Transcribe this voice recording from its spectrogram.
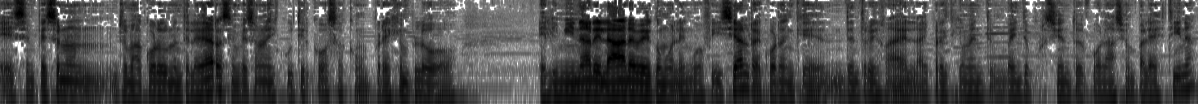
Eh, se empezaron, yo me acuerdo durante la guerra, se empezaron a discutir cosas como, por ejemplo, eliminar el árabe como lengua oficial. Recuerden que dentro de Israel hay prácticamente un 20% de población palestina.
